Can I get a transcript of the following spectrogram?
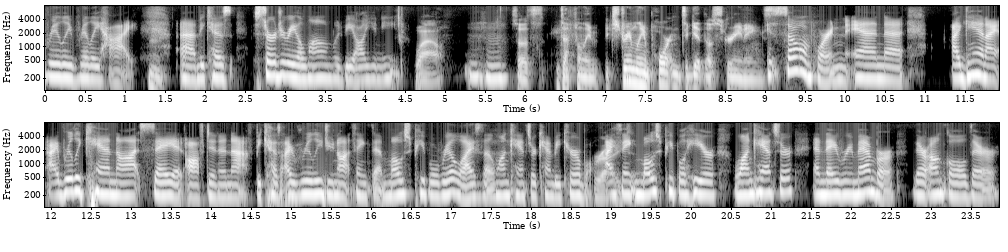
really, really high mm. uh, because surgery alone would be all you need. Wow. Mm-hmm. So it's definitely extremely important to get those screenings. It's so important. And uh, again, I, I, really cannot say it often enough because I really do not think that most people realize that lung cancer can be curable. Right. I think most people hear lung cancer and they remember their uncle, their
